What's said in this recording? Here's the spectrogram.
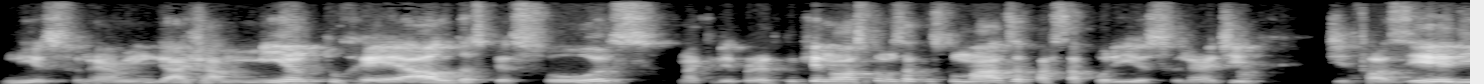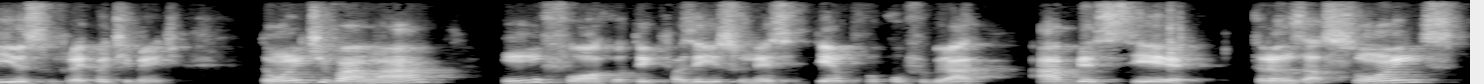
nisso, né, o engajamento real das pessoas naquele projeto, porque nós estamos acostumados a passar por isso, né, de, de fazer isso frequentemente. Então a gente vai lá com um foco, eu tenho que fazer isso nesse tempo, vou configurar ABC transações,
